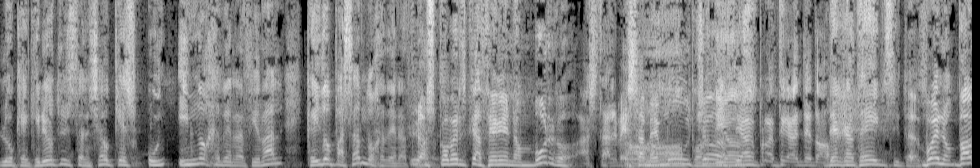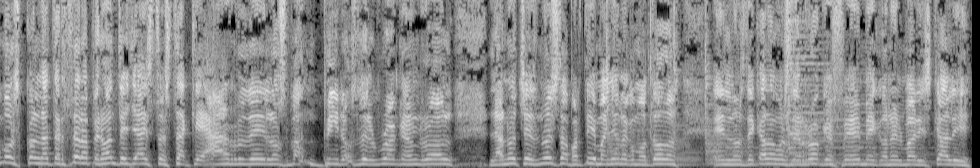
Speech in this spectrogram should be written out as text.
lo que creó Tristan Shaw, que es un himno generacional que ha ido pasando generaciones. Los covers que hacían en Hamburgo, hasta el Bésame Oh, Mucho, hacían prácticamente todo. Decca Tapes y todo eso. Bueno, vamos con la tercera, pero antes ya esto está que arde los vampiros del rock and roll. La noche es nuestra, a partir de mañana, como todos, en los decálogos de Rock FM con el Mariscal y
